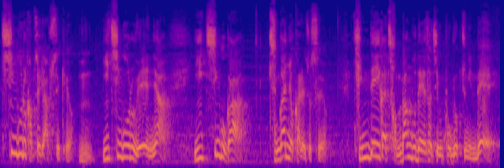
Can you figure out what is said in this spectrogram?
친구를 갑자기 압수색해요. 음. 이 친구를 왜 했냐? 이 친구가 중간 역할을 해줬어요. 김대희가 전방부대에서 지금 복역 중인데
